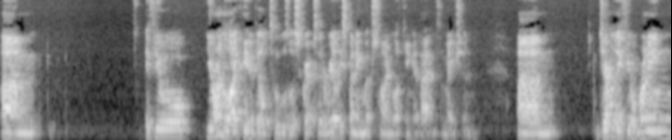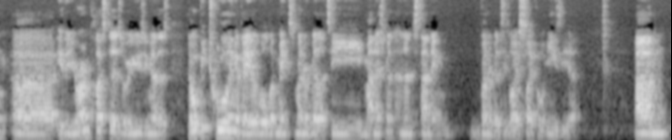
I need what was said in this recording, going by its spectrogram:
um, if you're you're unlikely to build tools or scripts that are really spending much time looking at that information. Um, generally, if you're running uh, either your own clusters or using others, there will be tooling available that makes vulnerability management and understanding vulnerability lifecycle easier. Um,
